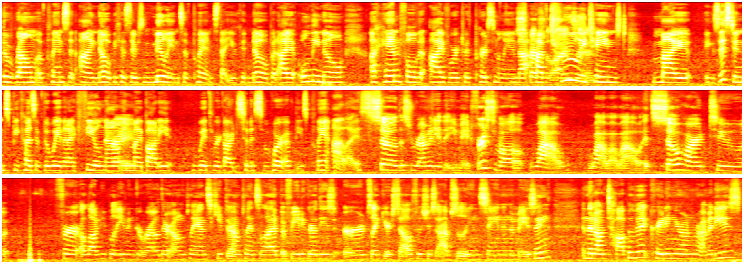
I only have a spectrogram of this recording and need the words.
the realm of plants that I know, because there's millions of plants that you could know, but I only know a handful that I've worked with personally and You that have truly in. changed my existence because of the way that I feel now Right. in my body with regards to the support of these plant allies. So this remedy that you made, first of all, wow, wow, wow, wow. It's so hard to for a lot of people even grow their own plants, keep their own plants alive, but for you to grow these herbs like yourself is just absolutely insane and amazing. And then on top of it, creating your own remedies,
